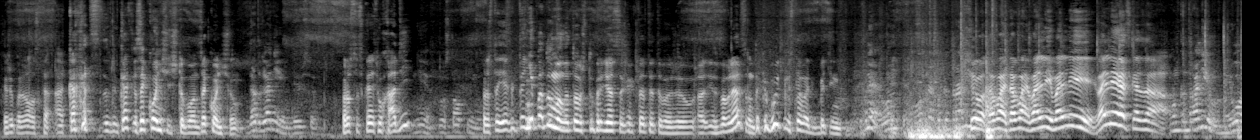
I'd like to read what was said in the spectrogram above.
скажи, пожалуйста, а как, от- как закончить, чтобы он закончил? Да отгони его, да и все. Просто сказать уходи? Нет, просто толкни его. Просто я как-то не подумал о том, что придется как-то от этого же а, избавляться. Он так и будет приставать к ботинку. Бля, он, он как бы контролирует. Все, давай, давай, вали, вали, вали, сказал. Он контролируемый, его,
